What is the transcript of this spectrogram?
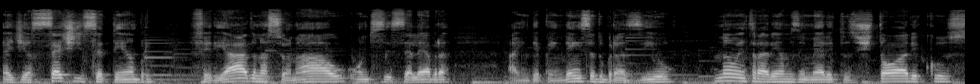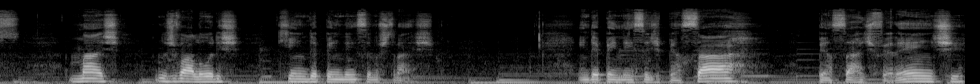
é dia 7 de setembro, feriado nacional, onde se celebra a independência do Brasil. Não entraremos em méritos históricos, mas nos valores que a independência nos traz. Independência de pensar, pensar diferente,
